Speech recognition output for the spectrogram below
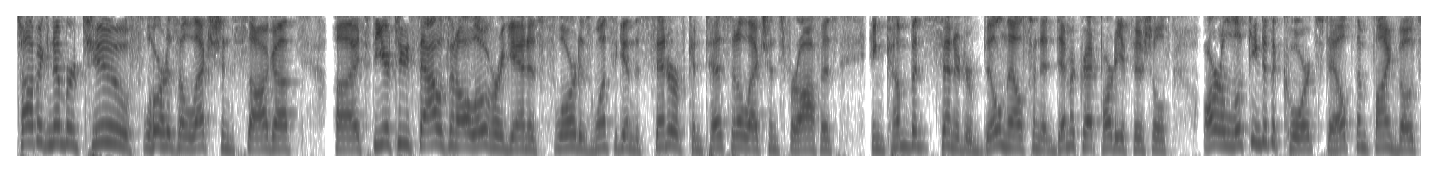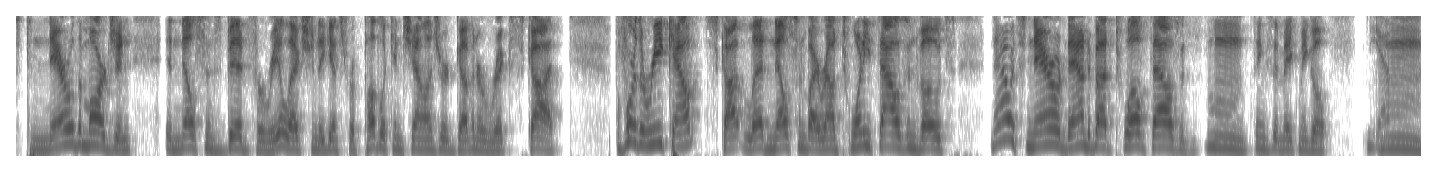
Topic number two Florida's election saga. Uh, it's the year 2000 all over again as Florida is once again the center of contested elections for office. Incumbent Senator Bill Nelson and Democrat Party officials are looking to the courts to help them find votes to narrow the margin in Nelson's bid for reelection against Republican challenger Governor Rick Scott. Before the recount, Scott led Nelson by around 20,000 votes. Now it's narrowed down to about 12,000. Hmm, things that make me go, Yep. hmm.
